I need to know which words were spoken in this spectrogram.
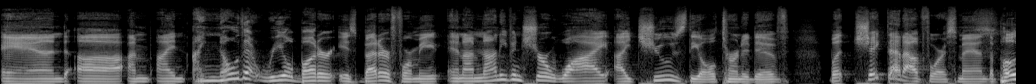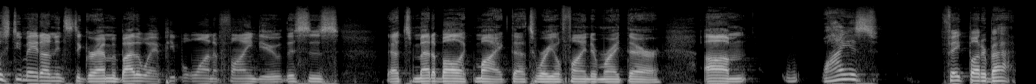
And uh, I'm I I know that real butter is better for me, and I'm not even sure why I choose the alternative. But shake that out for us, man. The post you made on Instagram, and by the way, if people want to find you, this is that's Metabolic Mike. That's where you'll find him right there. Um, why is fake butter bad?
